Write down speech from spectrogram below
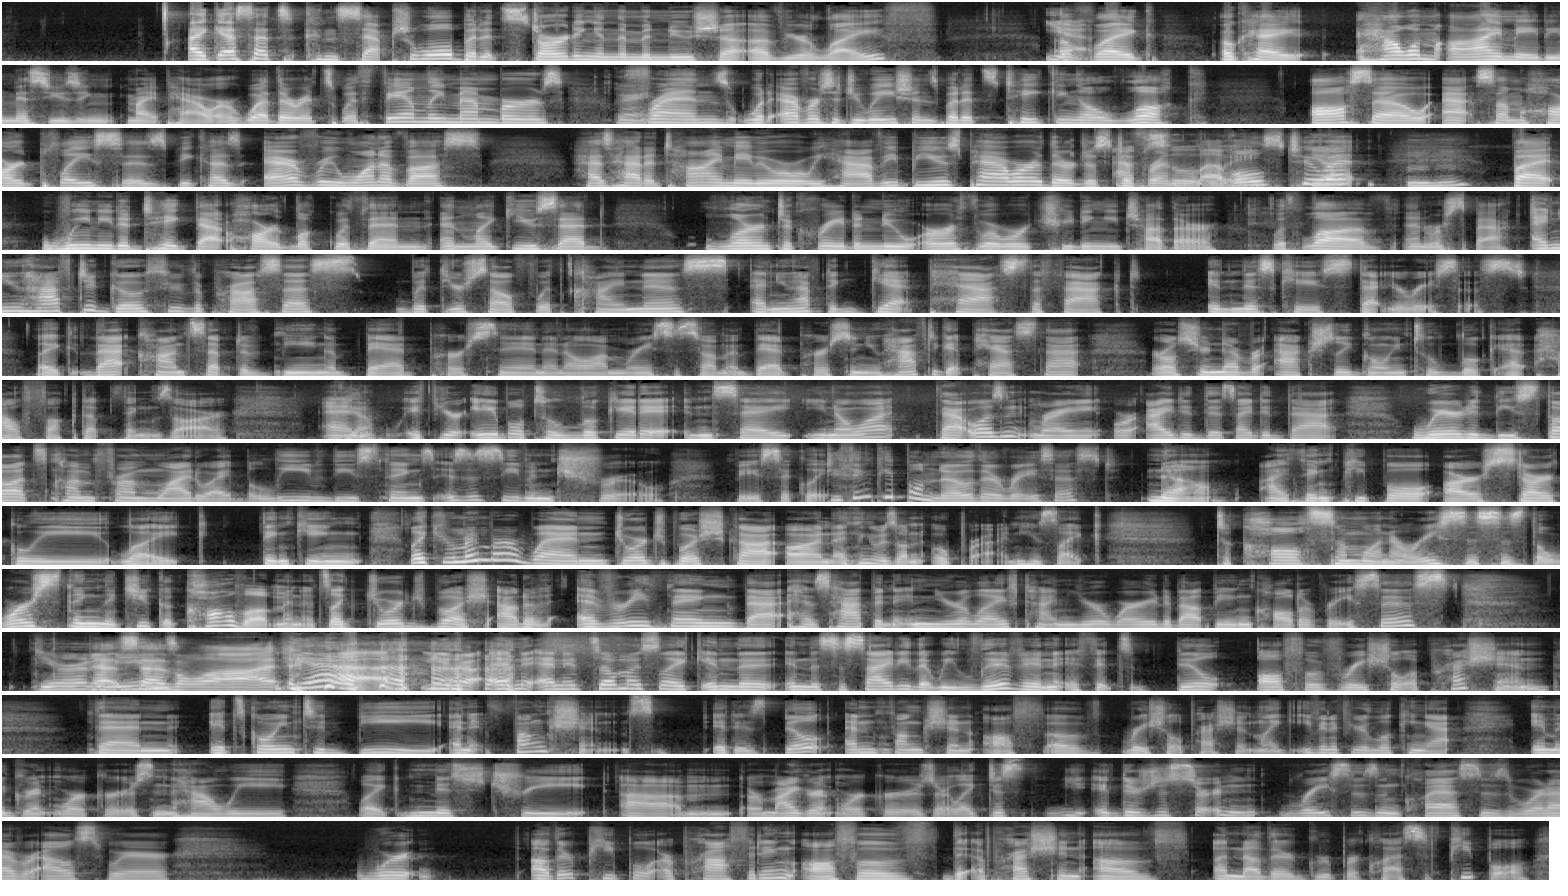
I guess that's conceptual, but it's starting in the minutia of your life. Yeah. Of like, okay, how am I maybe misusing my power? Whether it's with family members, Right. friends, whatever situations, but it's taking a look also at some hard places because every one of us has had a time maybe where we have abused power. There are just different Absolutely. levels to Yep. it. Mm-hmm. But we need to take that hard look within and like you said, learn to create a new earth where we're treating each other with love and respect. And you have to go through the process with yourself with kindness and you have to get past the fact in this case that you're racist. Like that concept of being a bad person and oh I'm racist so I'm a bad person, you have to get past that or else you're never actually going to look at how fucked up things are. And Yeah. if you're able to look at it and say, you know what, that wasn't right, or I did this, I did that, where did these thoughts come from? Why do I believe these things? Is this even true? Basically. Do you think people know they're racist? No, I think people are starkly like thinking like you remember when George Bush got on I think it was on Oprah and he's like to call someone a racist is the worst thing that you could call them and it's like George Bush out of everything that has happened in your lifetime you're worried about being called a racist. You know what I That mean? says a lot. yeah you know and and it's almost like in the in the society that we live in if it's built off of racial oppression then it's going to be and it functions it is built and function off of racial oppression like even if you're looking at immigrant workers and how we like mistreat um, or migrant workers or like just y- there's just certain races and classes whatever else where where other people are profiting off of the oppression of another group or class of people.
